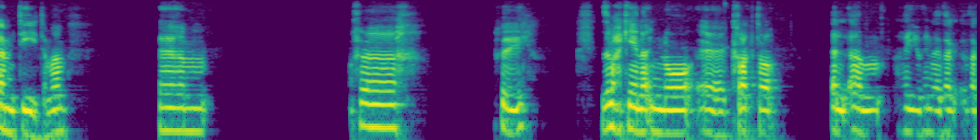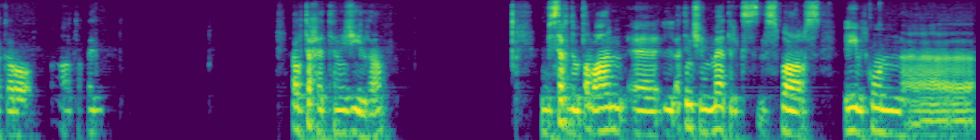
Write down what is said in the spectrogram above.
MT تمام؟ ف في زي ما حكينا إنه كاركتر الام هي هنا ذكروا أعتقد. أو تحت هنجي لها بيستخدم طبعا الاتنشن ماتريكس السبارس اللي هي بتكون آه،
